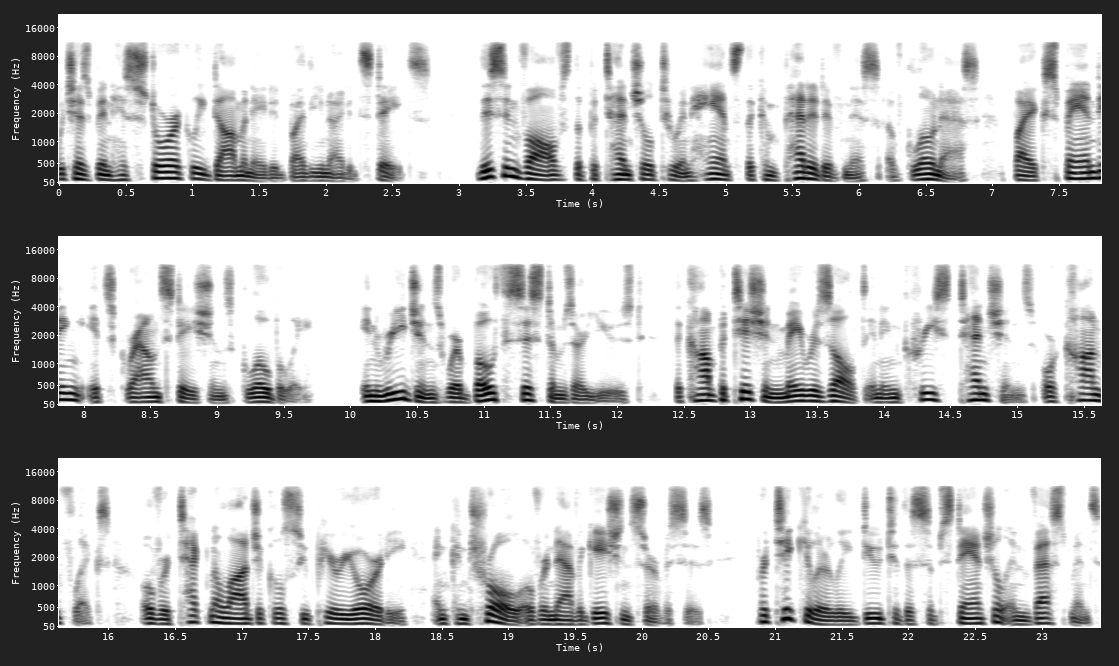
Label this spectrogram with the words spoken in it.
which has been historically dominated by the United States. This involves the potential to enhance the competitiveness of GLONASS by expanding its ground stations globally. In regions where both systems are used, the competition may result in increased tensions or conflicts over technological superiority and control over navigation services, particularly due to the substantial investments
